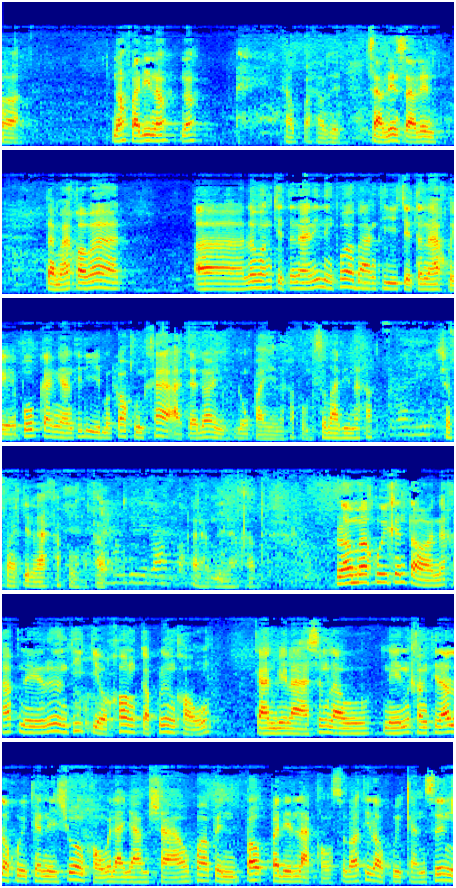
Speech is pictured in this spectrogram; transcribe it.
เนาะฟาดีเนาะเนาะครับครับแซวเล่นแซวเล่น แต่หมายความว่าระวังเจตนานิดหนึ่งเพราะว่าบางทีเจตนาเขวปุ๊บการงานที่ดีมันก็คุณค่าอาจจะได้ลงไปนะครับ ผมสบายดีนะครับชฟากิลาครับผมครับอัลฮัมดุลิลละครับ เรามาคุยกันต่อนะครับในเรื่องที่เกี่ยวข้องกับเรื่องของ การเวลาซึ่งเราเน้นครั้งที่แล้วเราคุยกันในช่วงของเวลายามเช้า เพราะเป็นเป้าประเด็นหลักของสุรที่เราคุยกัน ซึ่ง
